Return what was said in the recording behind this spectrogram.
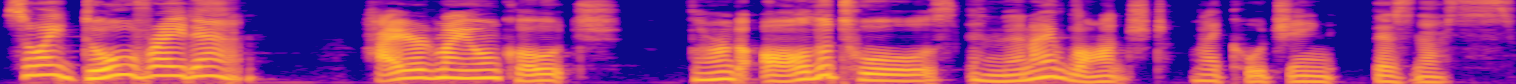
So I dove right in, hired my own coach, learned all the tools, and then I launched my coaching business.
